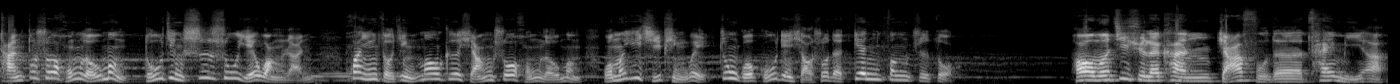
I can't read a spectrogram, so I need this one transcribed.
谈不说《红楼梦》，读尽诗书也枉然。欢迎走进猫哥祥说《红楼梦》，我们一起品味中国古典小说的巅峰之作。好，我们继续来看贾府的猜谜啊。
